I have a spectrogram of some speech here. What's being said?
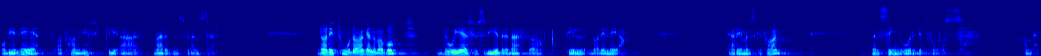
og vi vet at han virkelig er verdens frelser. Da de to dagene var gått, dro Jesus videre derfra til Galilea. Kjære himmelske Far, velsign ordet ditt for oss. Amen.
